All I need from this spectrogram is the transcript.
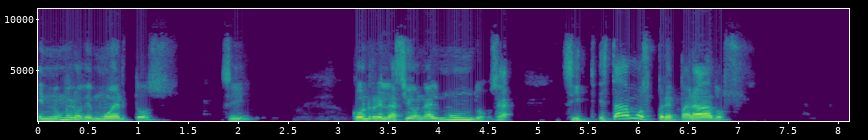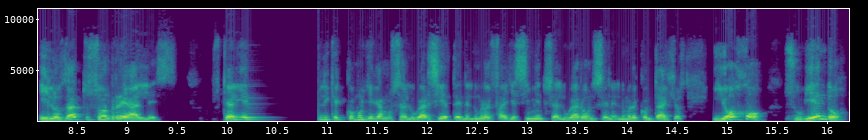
en número de muertos, ¿sí? Con relación al mundo. O sea, si estábamos preparados y los datos son reales, pues que alguien explique cómo llegamos al lugar 7 en el número de fallecimientos y al lugar 11 en el número de contagios, y ojo, subiendo.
